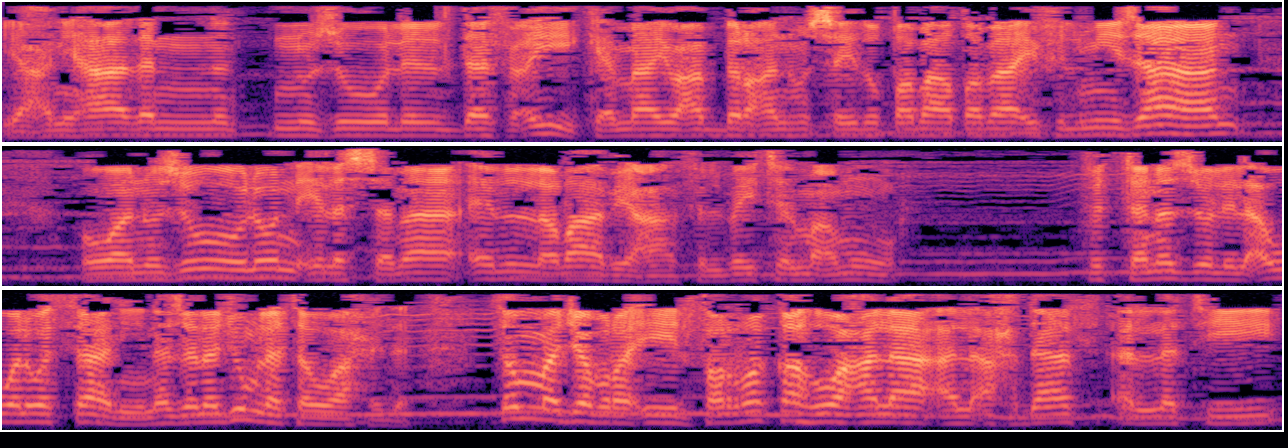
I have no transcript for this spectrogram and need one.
يعني هذا النزول الدفعي كما يعبر عنه السيد الطباطبائي في الميزان هو نزول إلى السماء الرابعة في البيت المعمور. في التنزل الأول والثاني نزل جملة واحدة. ثم جبرائيل فرقه على الأحداث التي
